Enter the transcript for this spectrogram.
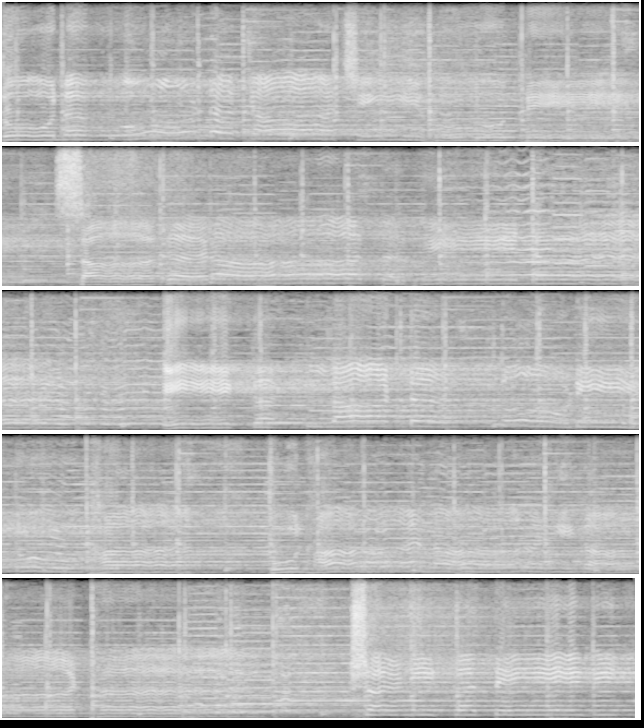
दोन ओंडक्याची होते. सागरात भेट. एक लाट तोडी दोघा. पुन्हा नाही गाठ. क्षणिक तेवी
